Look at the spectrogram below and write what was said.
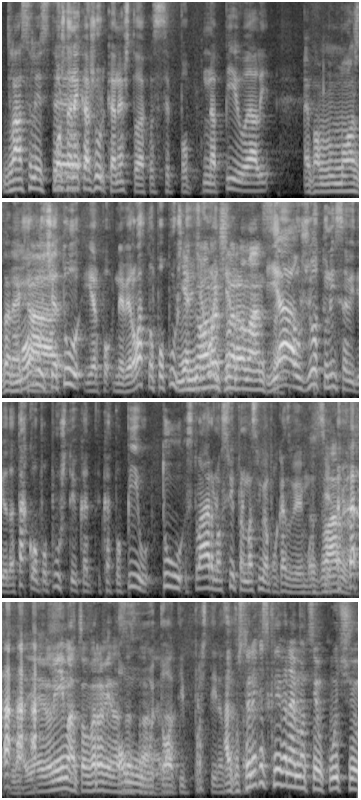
Glasali ste... Možda neka žurka, nešto, ako se po, napiju, ali... E pa možda neka... Moguće tu, jer po, nevjerovatno popuštaju Jednoročna romansa. Ja u životu nisam vidio da tako popuštaju kad, kad popiju tu stvarno svi prema svima pokazuju emocije. Stvarno, da, jer ima to vrvina sa strane. to da. ti prsti na A sve postoji neka skrivena emocija u, kuću,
